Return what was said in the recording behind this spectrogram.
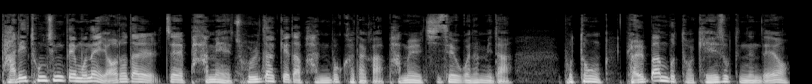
다리 통증 때문에 여러 달째 밤에 졸다 깨다 반복하다가 밤을 지새우곤 합니다. 보통 별밤부터 계속 듣는데요.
